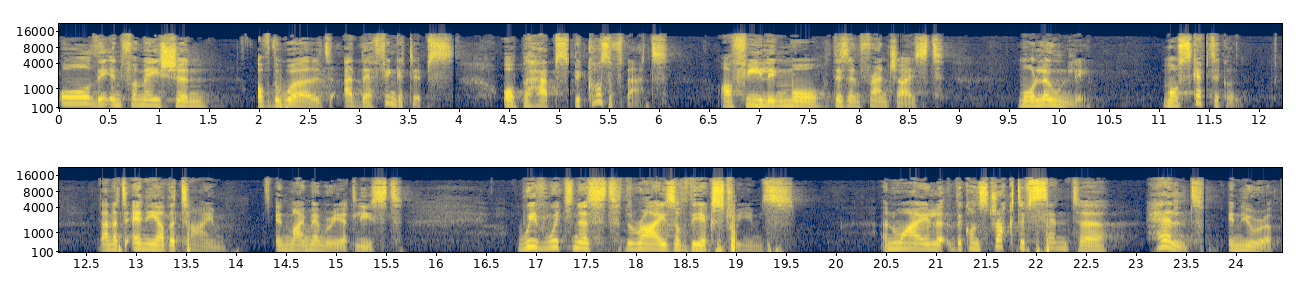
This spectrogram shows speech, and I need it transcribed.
all the information of the world at their fingertips, or perhaps because of that, are feeling more disenfranchised more lonely, more skeptical than at any other time, in my memory at least. We've witnessed the rise of the extremes. And while the constructive centre held in Europe,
